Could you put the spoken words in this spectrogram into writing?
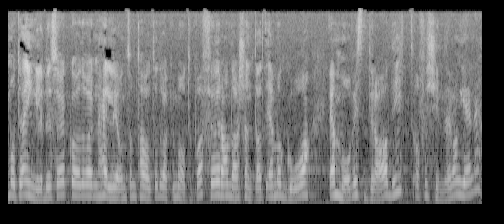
Måtte ha englebesøk, og det var Den hellige ånd som talte. og det var ikke måte på, Før han da skjønte at jeg må gå, jeg må visst dra dit og forkynne evangeliet.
